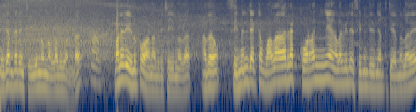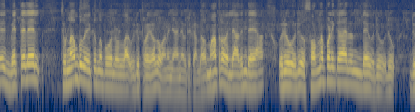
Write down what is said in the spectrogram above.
നിരന്തരം ചെയ്യുന്നെന്നുള്ളത് കൊണ്ട് വളരെ എളുപ്പമാണ് അവർ ചെയ്യുന്നത്. അത് സിമെന്റൊക്കെ വളരെ കുറഞ്ഞ അളവിലെ സിമെന്റ് ഇതിനകത്ത് ചേർന്നുള്ളത്. അതായത് വെറ്റലേൽ ചുണ്ണാമ്പ് തേക്കുന്ന പോലുള്ള ഒരു പ്രയോഗമാണ് ഞാൻ അവർ കണ്ടത്. മാത്രമല്ല അതിന്റെ ആ ഒരു ഒരു സ്വർണപ്പണിക്കാരന്റെ ഒരു ഒരു ഒരു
